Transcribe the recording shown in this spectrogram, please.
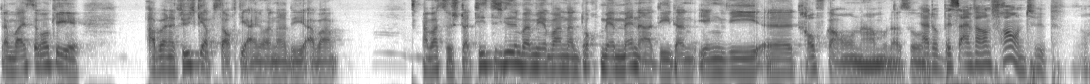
Dann weißt du, okay. Aber natürlich gab es auch die eine oder andere, die, aber, aber so statistisch gesehen bei mir waren dann doch mehr Männer, die dann irgendwie äh, draufgehauen haben oder so. Ja, du bist einfach ein Frauentyp. So,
